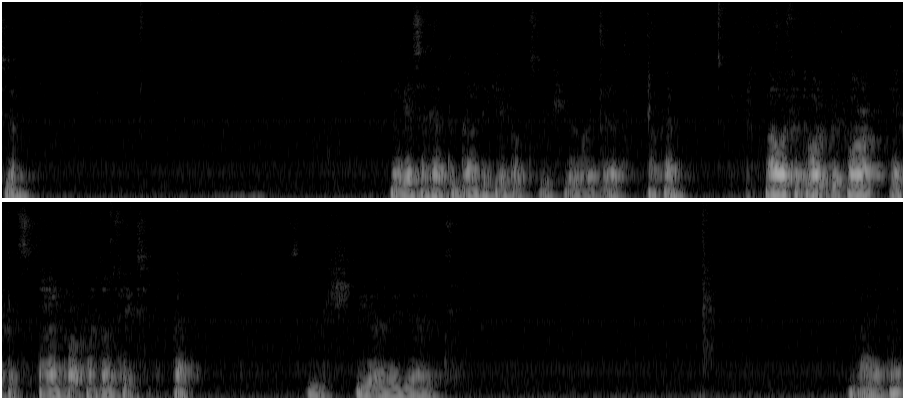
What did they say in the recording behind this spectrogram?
too? I guess I have to bend the cable to here like that. Okay. Well, if it worked before, if it's broken, don't fix it. Okay. So here we got like that.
